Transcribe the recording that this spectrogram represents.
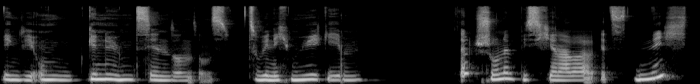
irgendwie ungenügend sind und uns zu wenig Mühe geben. Ja, schon ein bisschen, aber jetzt nicht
